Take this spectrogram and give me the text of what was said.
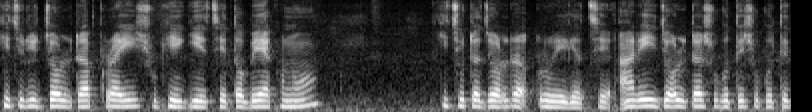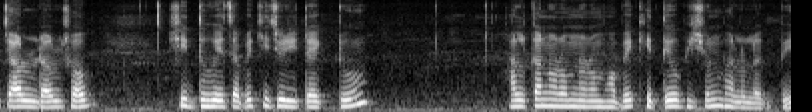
খিচুড়ির জলটা প্রায় শুকিয়ে গিয়েছে, তবে এখনও কিছুটা জল রয়ে গেছে। আর এই জলটা শুকোতে শুকোতে চাউল ডাউল সব সিদ্ধ হয়ে যাবে। খিচুড়িটা একটু হালকা নরম নরম হবে, খেতেও ভীষণ ভালো লাগবে।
